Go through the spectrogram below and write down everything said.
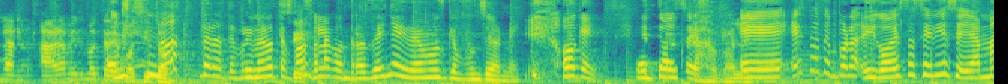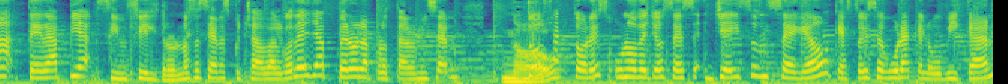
ahora- ahora mismo te deposito. No, espérate, primero te Sí. paso la contraseña y vemos que funcione. Ok, entonces, Ah, vale. eh, esta temporada, digo, esta serie se llama Terapia sin filtro. No sé si han escuchado algo de ella, pero la protagonizan No. dos actores. Uno de ellos es Jason Segel, que estoy segura que lo ubican.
